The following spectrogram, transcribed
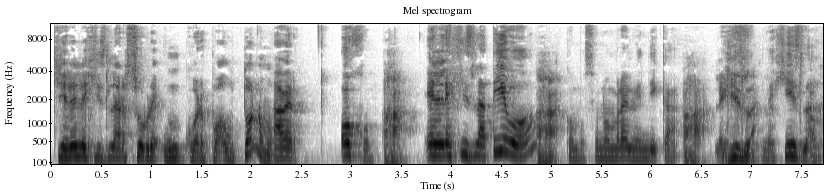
quiere legislar sobre un cuerpo autónomo? A ver, ojo. Ajá, El legislativo, Ajá. como su nombre lo indica, ajá, legisla. legisla. Ok.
